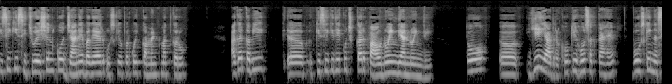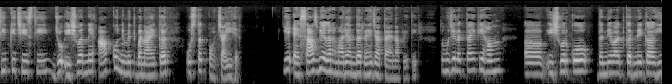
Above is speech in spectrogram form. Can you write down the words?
किसी की सिचुएशन को जाने बगैर उसके ऊपर कोई कमेंट मत करो। अगर कभी आ, किसी के लिए कुछ कर पाओ नोइंगली अनोइंगली तो आ, ये याद रखो कि हो सकता है वो उसके नसीब की चीज़ थी जो ईश्वर ने आपको निमित्त बनाए कर उस तक पहुंचाई है। ये एहसास भी अगर हमारे अंदर रह जाता है ना प्रीति तो मुझे लगता है कि हम ईश्वर को धन्यवाद करने का ही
